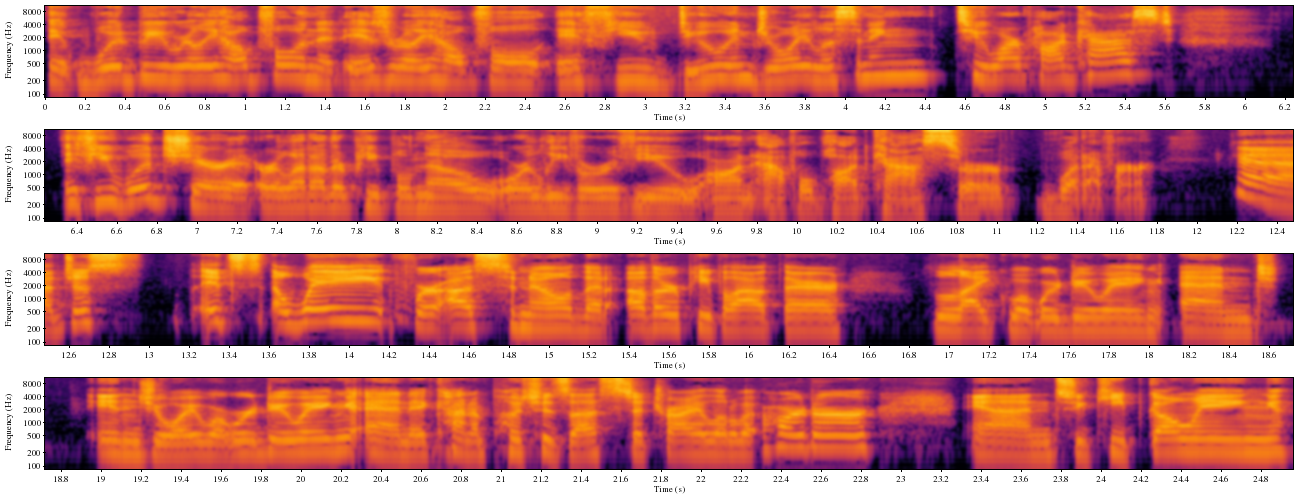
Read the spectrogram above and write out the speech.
it would be really helpful and it is really helpful if you do enjoy listening to our podcast. If you would share it or let other people know or leave a review on apple podcasts or whatever. Yeah, just it's a way for us to know that other people out there like what we're doing and enjoy what we're doing and it kind of pushes us to try a little bit harder and to keep going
